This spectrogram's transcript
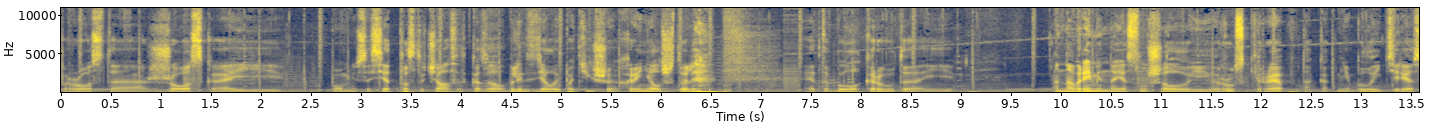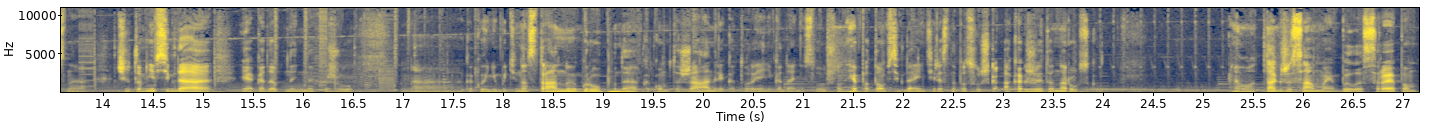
просто жестко, и помню, сосед постучался, сказал, блин, сделай потише, охренел, что ли? это было круто, и Одновременно я слушал и русский рэп, так как мне было интересно. Что-то мне всегда, я когда нахожу а, какую-нибудь иностранную группу, да, в каком-то жанре, который я никогда не слушал, мне потом всегда интересно послушать, а как же это на русском? Вот, так же самое было с рэпом.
